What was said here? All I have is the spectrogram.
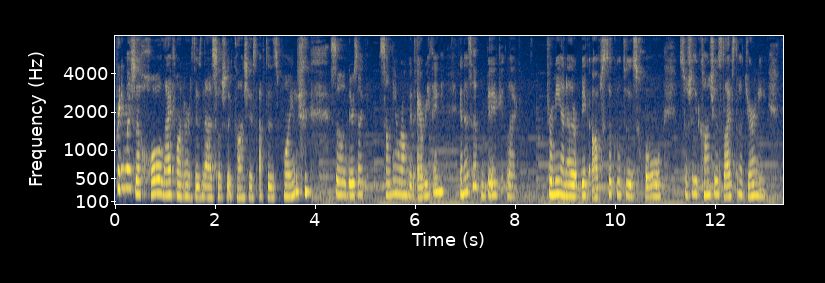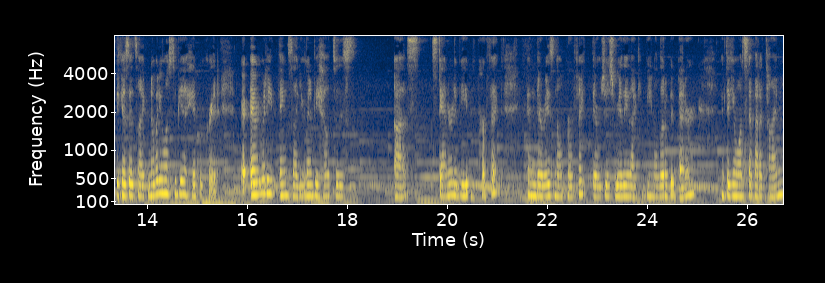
pretty much the whole life on earth is not socially conscious up to this point. So there's like something wrong with everything and that's a big like for me another big obstacle to this whole socially conscious lifestyle journey because it's like nobody wants to be a hypocrite. Everybody thinks like you're gonna be held to this uh, standard to be perfect and there is no perfect. They're just really like being a little bit better and taking one step at a time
